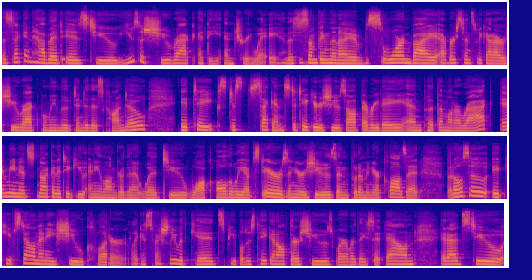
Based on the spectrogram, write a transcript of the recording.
The second habit is to use a shoe rack at the entryway. This is something that I've sworn by ever since we got our shoe rack when we moved into this condo. It takes just seconds to take your shoes off every day and put them on a rack. I mean, it's not going to take you any longer than it would to walk all the way upstairs in your shoes and put them in your closet, but also it keeps down any shoe clutter, like especially with kids, people just taking off their shoes wherever they sit down. It adds to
